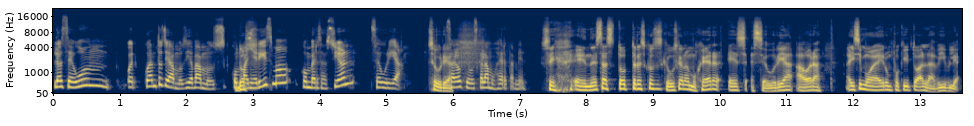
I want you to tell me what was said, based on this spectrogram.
Lo segundo, bueno, ¿cuántos llevamos? Llevamos compañerismo, conversación, seguridad. Seguridad. Es algo que busca la mujer también. Sí, en esas top tres cosas que busca la mujer es seguridad. Ahora, ahí sí me voy a ir un poquito a la Biblia.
